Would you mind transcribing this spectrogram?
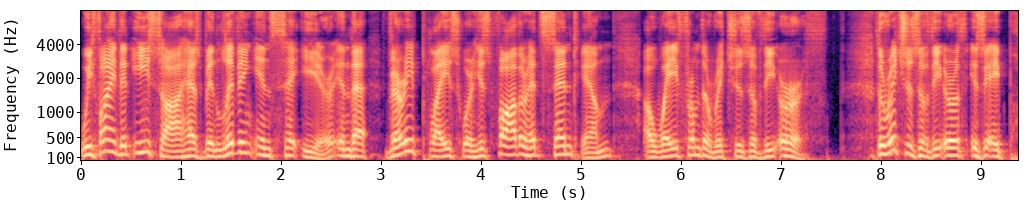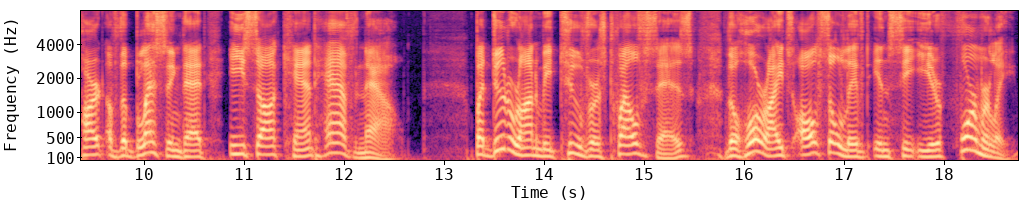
We find that Esau has been living in Seir, in the very place where his father had sent him away from the riches of the earth. The riches of the earth is a part of the blessing that Esau can't have now. But Deuteronomy 2, verse 12 says, The Horites also lived in Seir formerly,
